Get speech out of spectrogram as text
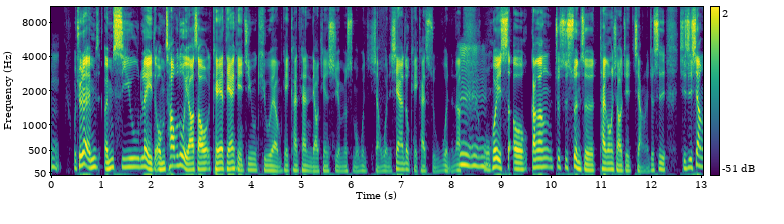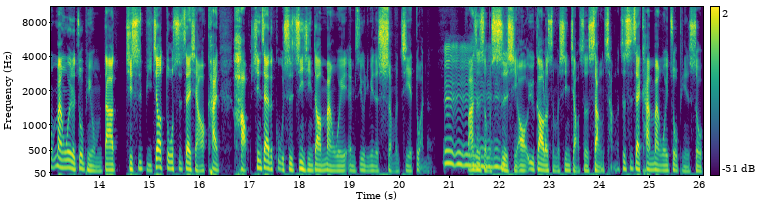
嗯，我觉得 M M C U 类的，我们差不多也要稍微可以等下可以进入 Q A，我们可以看看聊天室有没有什么问题想问的，现在都可以开始问了。那我会是哦，刚刚就是顺着太空小姐讲了，就是其实像漫威的作品，我们大家其实比较多是在想要看好现在的故事进行到漫威 M C U 里面的什么阶段呢？嗯嗯，发生什么事情哦？预告了什么新角色上场？这是在看漫威作品的时候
